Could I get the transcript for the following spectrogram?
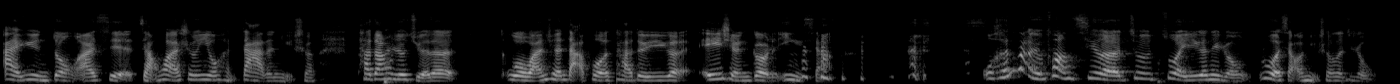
爱运动，而且讲话声音又很大的女生。她当时就觉得我完全打破她对于一个 Asian girl 的印象。我很早就放弃了，就做一个那种弱小女生的这种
